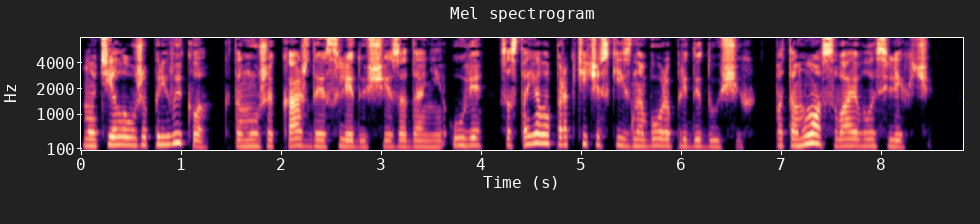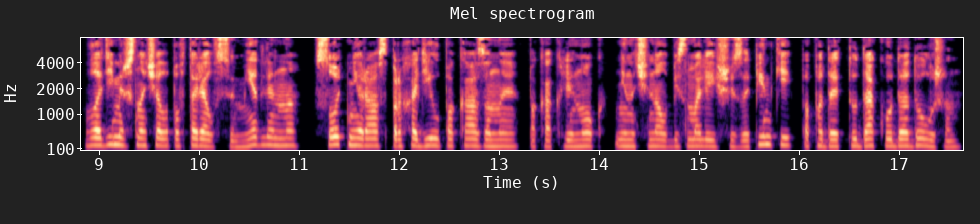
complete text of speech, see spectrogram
Но тело уже привыкло, к тому же каждое следующее задание Уве состояло практически из набора предыдущих, потому осваивалось легче. Владимир сначала повторял все медленно, сотни раз проходил показанное, пока клинок не начинал без малейшей запинки попадать туда, куда должен.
